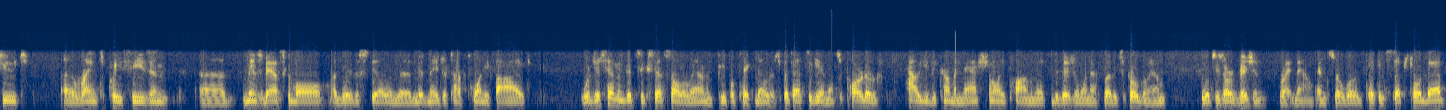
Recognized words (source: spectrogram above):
chute, uh, ranked preseason. Uh, men's basketball, I believe, is still in the mid-major top 25. We're just having good success all around, and people take notice. But that's again, that's part of how you become a nationally prominent Division One athletics program which is our vision right now. And so we're taking steps toward that.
